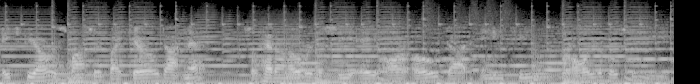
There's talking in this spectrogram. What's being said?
HPR is sponsored by Caro.net, so head on over to caro.net for all your hosting needs.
